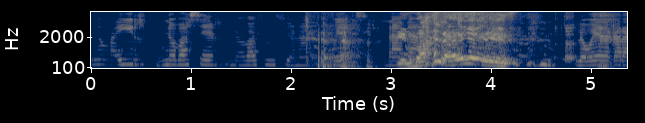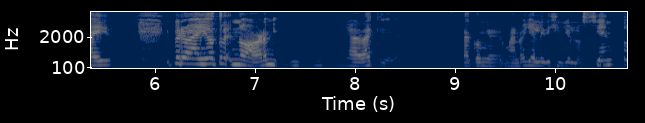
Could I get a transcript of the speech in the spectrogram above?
no va a ir, no va a ser, no va a funcionar, no voy a decir ¡Qué nada, mala eres! lo voy a dejar ahí. Pero hay otra, no, ahora mi, mi- mi cuñada que está con mi hermano, ya le dije, yo lo siento,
